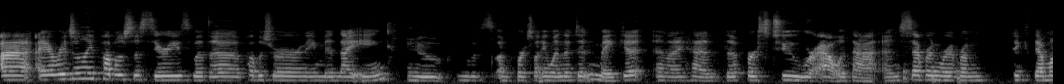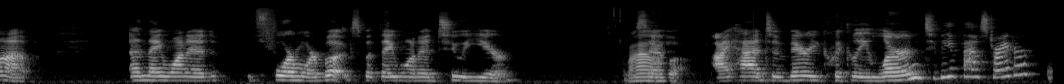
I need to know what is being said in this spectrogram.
uh, I originally published this series with a publisher named Midnight Ink, who, who was unfortunately one that didn't make it. And I had the first two were out with that, and Severn River picked them up, and they wanted four more books, but they wanted two a year. Wow. So I had to very quickly learn to be a fast writer. Uh,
